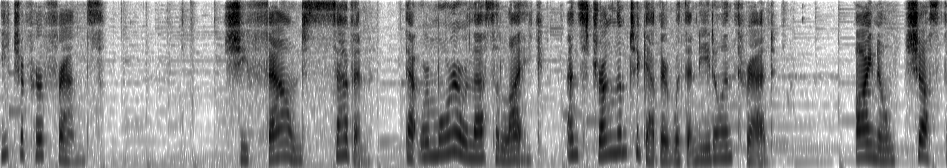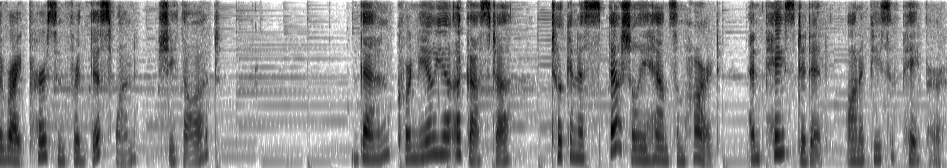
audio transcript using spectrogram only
each of her friends. She found seven that were more or less alike and strung them together with a needle and thread. I know just the right person for this one, she thought. Then Cornelia Augusta took an especially handsome heart and pasted it on a piece of paper.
